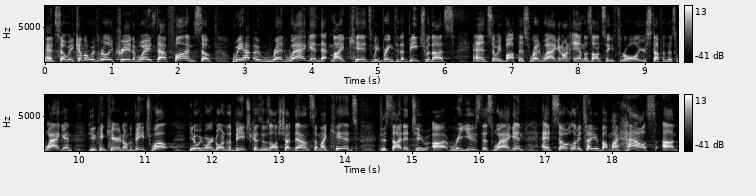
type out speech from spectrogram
And so we come up with really creative ways to have fun. So we have a red wagon that my kids, we bring to the beach with us. And so we bought this red wagon on Amazon. So you throw all your stuff in this wagon, you can carry it on the beach. Well, you know, we weren't going to the beach because it was all shut down. So my kids decided to uh, reuse this wagon. And so let me tell you about my house. Um,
